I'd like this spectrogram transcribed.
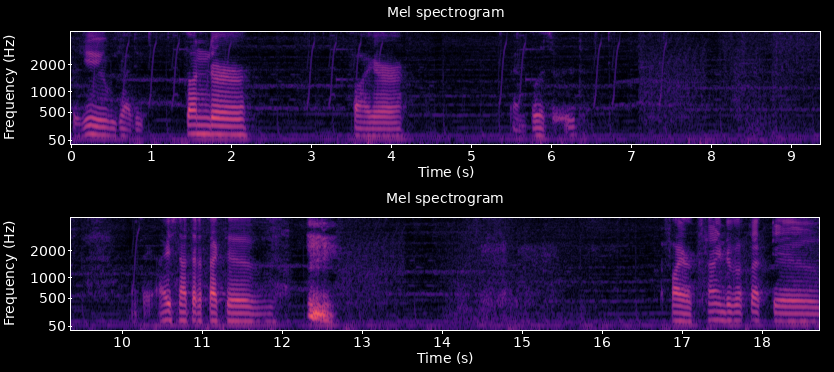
For you, we gotta do thunder, fire, and blizzard. Ice not that effective. Fire kind of effective.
